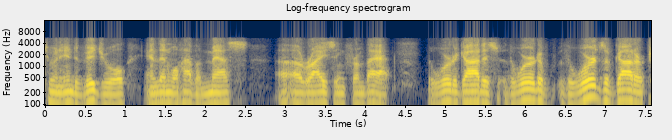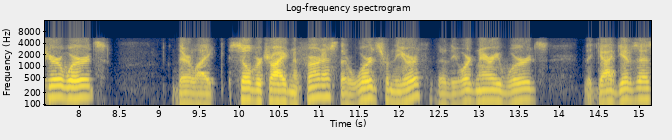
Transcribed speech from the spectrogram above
to an individual, and then we'll have a mess uh, arising from that. The Word of God is the word of the words of God are pure words. They're like silver tried in a furnace. They're words from the earth. They're the ordinary words that God gives us,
